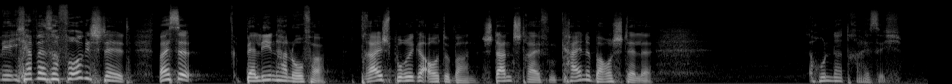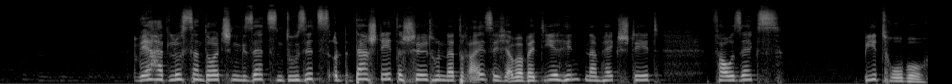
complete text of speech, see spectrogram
ich habe mir das so vorgestellt. Weißt du, Berlin-Hannover, dreispurige Autobahn, Standstreifen, keine Baustelle. 130. Wer hat Lust an deutschen Gesetzen? Du sitzt und da steht das Schild 130, aber bei dir hinten am Heck steht V6, Biturbo,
